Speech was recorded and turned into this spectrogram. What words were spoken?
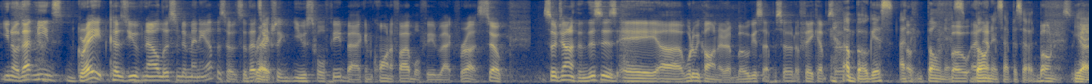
You know that means great because you've now listened to many episodes so that's Right. actually useful feedback and quantifiable feedback for us so So, Jonathan, this is a uh, what are we calling it? A bogus episode? A fake episode? A bogus, I think bonus, faux- bonus ep- episode. bonus. Yeah,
